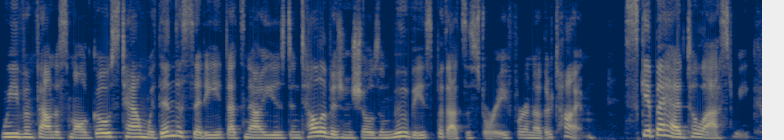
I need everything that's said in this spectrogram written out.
We even found a small ghost town within the city that's now used in television shows and movies, but that's a story for another time. Skip ahead to last week.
